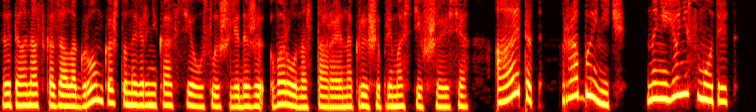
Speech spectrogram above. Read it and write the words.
Это она сказала громко, что наверняка все услышали, даже ворона старая на крыше примостившаяся. А этот — Рабынич, на нее не смотрит.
